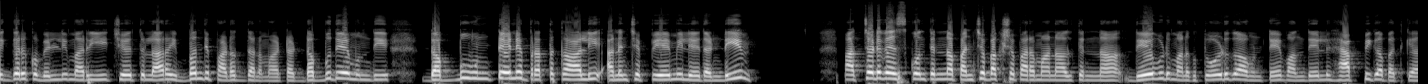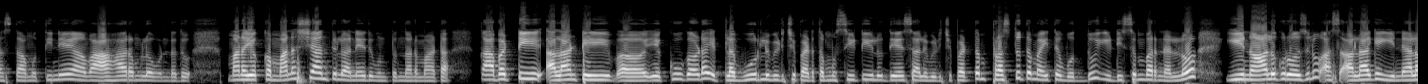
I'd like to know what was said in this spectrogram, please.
దగ్గరకు వెళ్ళి మరీ చేతులారా ఇబ్బంది పడొద్దు అనమాట డబ్బుదేముంది? డబ్బు ఉంటేనే బ్రతకాలి అని చెప్పి ఏమీ లేదండి. పచ్చడి వేసుకొని తిన్న పంచభక్ష పరమాణాలు తిన్నా దేవుడు మనకు తోడుగా ఉంటే వందేళ్ళు హ్యాపీగా బతికేస్తాము. తినే ఆహారంలో ఉండదు. మన యొక్క మనశ్శాంతులు అనేది ఉంటుందన్నమాట. కాబట్టి అలాంటి ఎక్కువ కూడా ఇట్లా ఊర్లు విడిచిపెడతాము సిటీలు దేశాలు విడిచిపెడతాం. ప్రస్తుతం అయితే వద్దు. ఈ డిసెంబర్ నెలలో ఈ నాలుగు రోజులు అస అలాగే ఈ నెల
